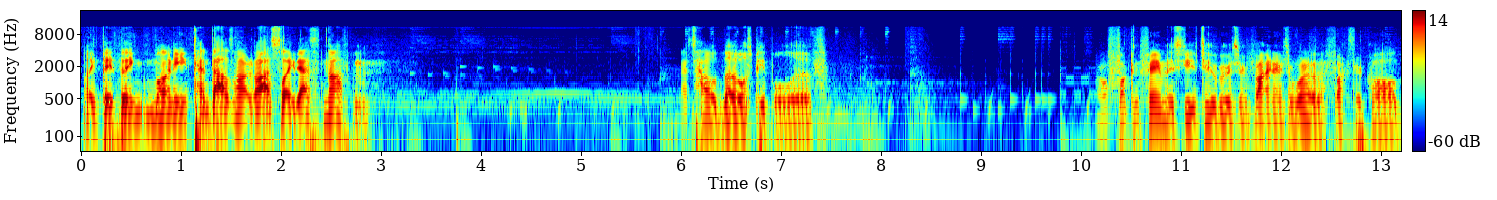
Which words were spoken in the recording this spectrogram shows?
like they think money, ten thousand dollars, that's like that's nothing. That's how those people live. All fucking famous YouTubers or Viners or whatever the fuck they're called.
